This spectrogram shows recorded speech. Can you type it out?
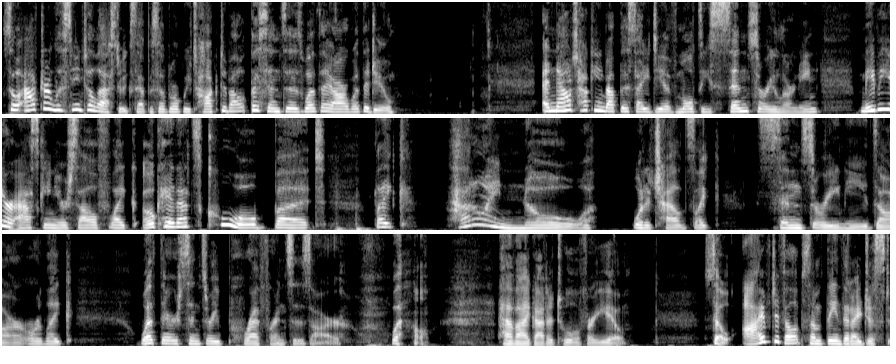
So, after listening to last week's episode where we talked about the senses, what they are, what they do, and now talking about this idea of multi-sensory learning, maybe you're asking yourself, like, okay, that's cool, but like, how do I know what a child's like sensory needs are or like what their sensory preferences are? Well, have I got a tool for you? So I've developed something that I just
